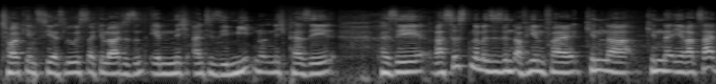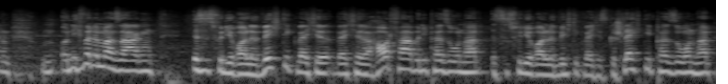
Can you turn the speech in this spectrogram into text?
Tolkien, C.S. Lewis, solche Leute sind eben nicht Antisemiten und nicht per se, per se Rassisten, aber sie sind auf jeden Fall Kinder, Kinder ihrer Zeit. Und, und ich würde mal sagen, ist es für die Rolle wichtig, welche, welche Hautfarbe die Person hat? Ist es für die Rolle wichtig, welches Geschlecht die Person hat?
